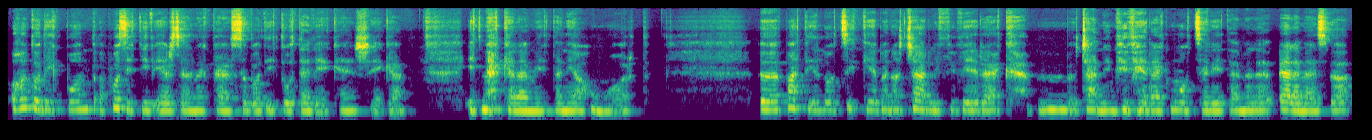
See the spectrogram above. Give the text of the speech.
A hatodik pont a pozitív érzelmek felszabadító tevékenysége. Itt meg kell említeni a humort. Patillo cikkében a Charlie fivérek, Charlie fivérek módszerét elemezve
